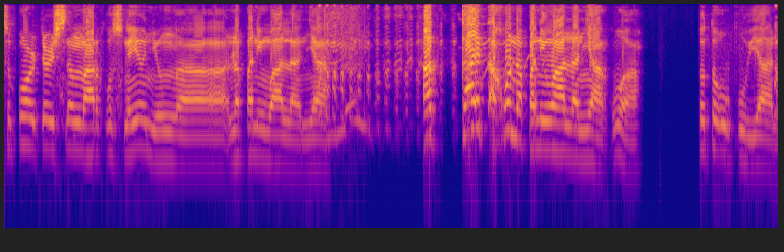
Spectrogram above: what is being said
supporters ng Marcos ngayon yung ah, napaniwala niya. At kahit ako napaniwala niya ako ah. Totoo po 'yan.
